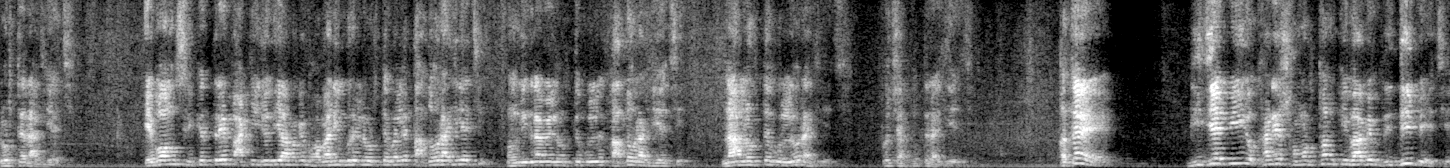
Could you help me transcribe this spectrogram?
লড়তে রাজি আছি। এবং সেক্ষেত্রে পার্টি যদি আমাকে ভবানীপুরে লড়তে বলে, তাতেও রাজি আছি। নন্দীগ্রামে লড়তে বললে তাতেও রাজি আছি। না লড়তে বললেও রাজি আছি। প্রচার করতে রাজি আছি। অতএব বিজেপি ওখানে সমর্থন কীভাবে বৃদ্ধি পেয়েছে,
